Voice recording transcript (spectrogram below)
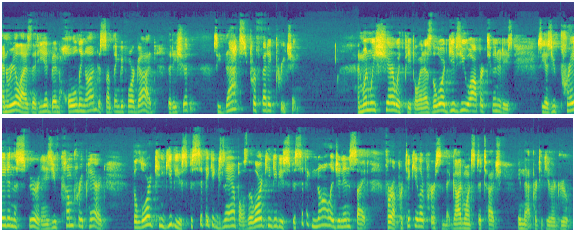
and realized that he had been holding on to something before God that he shouldn't. See, that's prophetic preaching. And when we share with people, and as the Lord gives you opportunities, see, as you've prayed in the Spirit and as you've come prepared, the Lord can give you specific examples. The Lord can give you specific knowledge and insight for a particular person that God wants to touch in that particular group.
